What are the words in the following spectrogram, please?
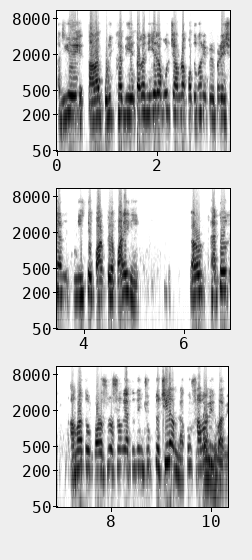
আজকে তারা পরীক্ষা দিয়ে তারা নিজেরা বলছে আমরা কতখানি প্রিপারেশন নিতে পার- পারিনি। কারণ এত আমরা তো পড়াশোনার সঙ্গে এতদিন যুক্ত ছিলাম না খুব স্বাভাবিকভাবে।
